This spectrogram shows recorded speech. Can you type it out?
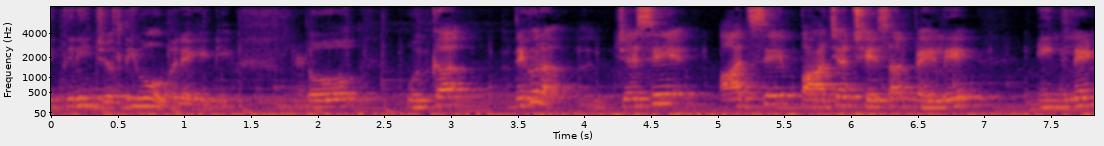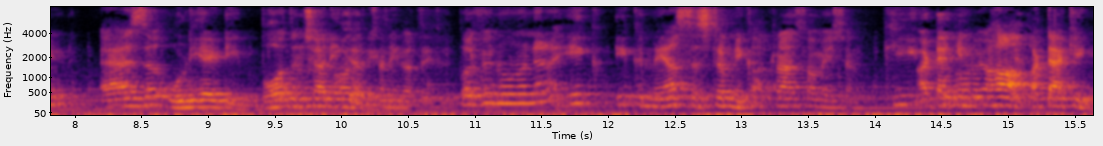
इतनी जल्दी वो उभरेगी टीम तो उनका देखो ना जैसे आज से पाँच या छह साल पहले England as a ODI team बहुत अच्छा नहीं बहुत कर अच्छा रही थी। पर फिर उन्होंने ना एक एक नया सिस्टम निकाला। ट्रांसफॉर्मेशन कि अटैकिंग हाँ अटैकिंग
